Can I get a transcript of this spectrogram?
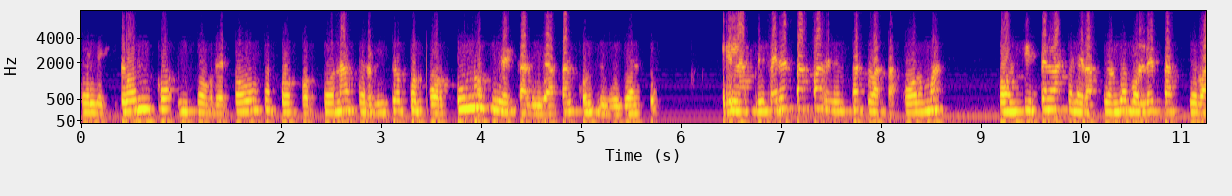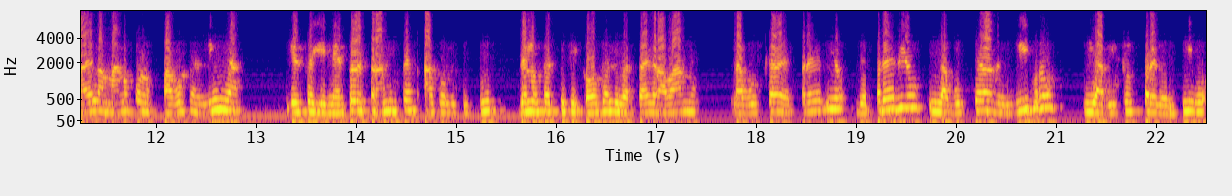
electrónico y sobre todo se proporciona servicios oportunos y de calidad al contribuyente. En la primera etapa de esta plataforma consiste en la generación de boletas que va de la mano con los pagos en línea y el seguimiento de trámites a solicitud de los certificados de libertad de gravamen la búsqueda de previo, de previo y la búsqueda de libros y avisos preventivos.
